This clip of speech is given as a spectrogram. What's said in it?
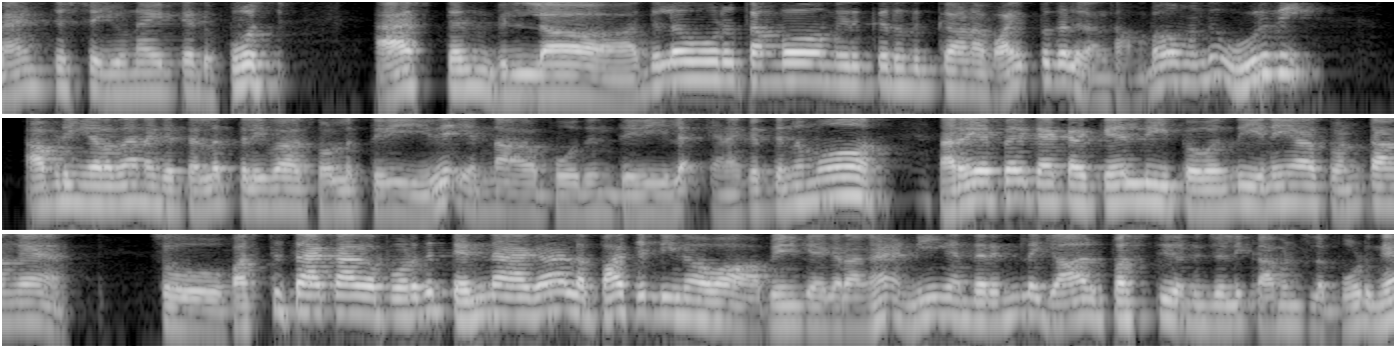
Manchester United host Aston Villa அதில் ஒரு சம்பவம் இருக்கிறதுக்கான வாய்ப்புகள். அந்த சம்பவம் வந்து உறுதி. அப்படிங்கிறத எனக்கு தெல்ல தெளிவா சொல்ல தெரியுது. என்ன ஆக போகுதுன்னு தெரியல. எனக்கு தினமும் நிறைய பேர் கேட்கற கேள்வி இப்ப வந்து இணையாஸ் வந்துட்டாங்க. ஸோ ஃபர்ஸ்ட் சேக் ஆக போறது டென் ஆகா இல்ல பாச்சட்டினோவா அப்படின்னு கேக்குறாங்க. நீங்க அந்த ரெண்டுல யார் ஃபர்ஸ்ட் அப்படின்னு சொல்லி காமெண்ட்ஸில் போடுங்க.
